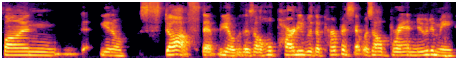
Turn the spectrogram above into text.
fun you know stuff that you know there's a whole party with a purpose that was all brand new to me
